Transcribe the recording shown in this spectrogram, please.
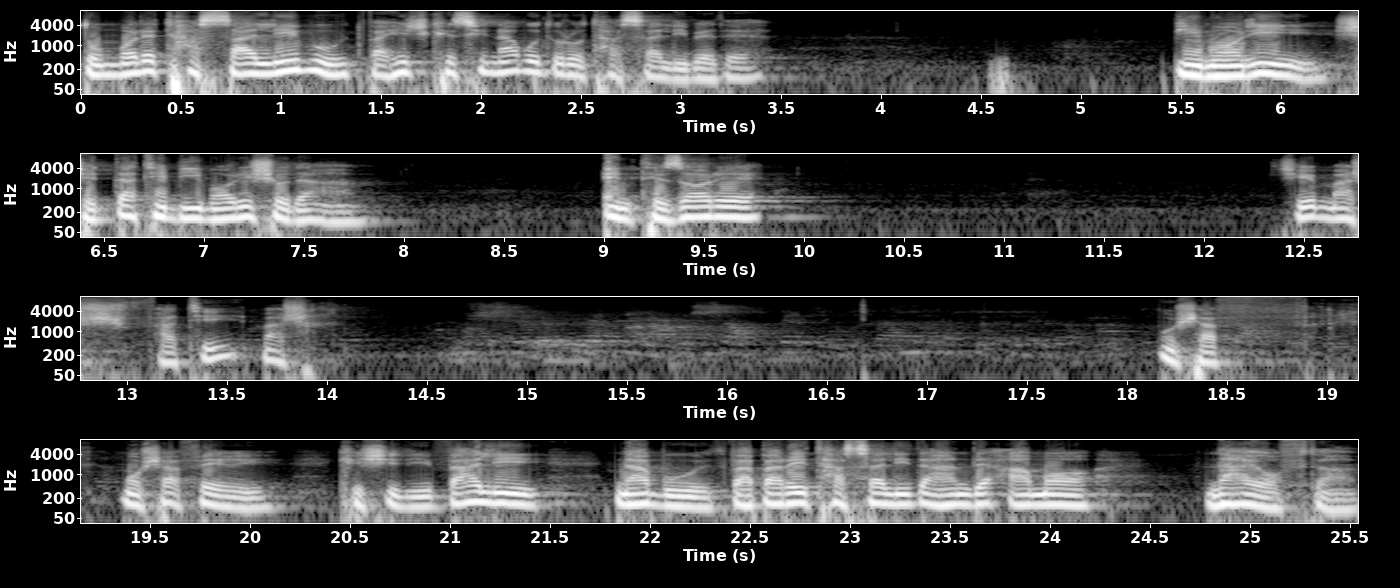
دنبال تسلی بود و هیچ کسی نبود رو تسلی بده. بیماری شدت بیماری شدم انتظار چیه مشفتی مش... مشف... مشفقی کشیدی. ولی نبود و برای تسلی دهنده اما نیافتم.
